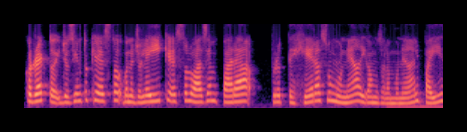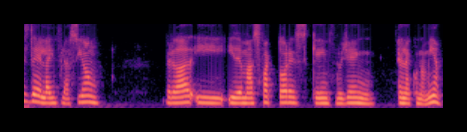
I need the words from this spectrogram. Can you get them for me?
Correcto, y yo siento que esto, bueno, yo leí que esto lo hacen para proteger a su moneda, digamos, a la moneda del país de la inflación, ¿verdad? Y, y demás factores que influyen en la economía.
